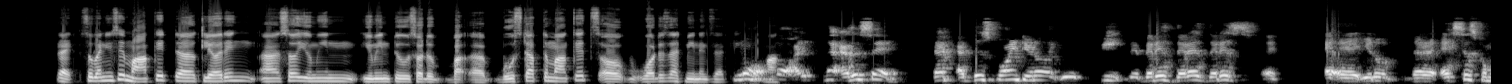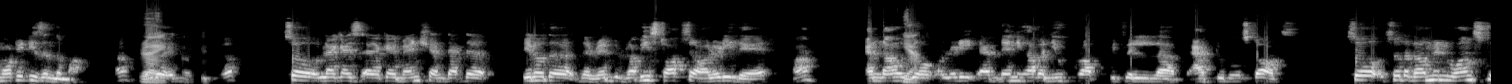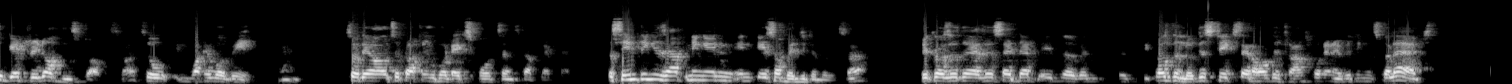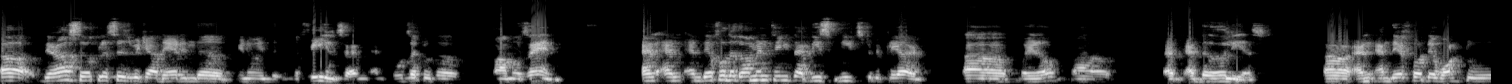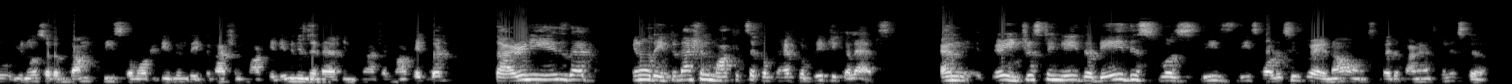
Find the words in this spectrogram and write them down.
Right. So when you say market uh, clearing, uh, so you mean you mean to sort of uh, boost up the markets, or what does that mean exactly? No, no. I, as I said, that at this point, you know, you, we, there is there is there is a, a, you know there are excess commodities in the market. Huh? Right. So, like I like I mentioned that the you know the the rabi stocks are already there, huh? and now yeah. you're already and then you have a new crop which will uh, add to those stocks. So so the government wants to get rid of these stocks. Huh? So in whatever way. Hmm. So they are also talking about exports and stuff like that. The same thing is happening in in case of vegetables. Huh? Because of the, as I said, that the, when, because the logistics and all the transport and everything is collapsed, uh, there are surpluses which are there in the you know in the, in the fields and, and closer to the farmer's end, and and and therefore the government thinks that this needs to be cleared, uh, you know, uh, at, at the earliest. Uh, and and therefore they want to you know sort of dump these commodities in the international market, even in the international market. But the irony is that you know the international markets have completely collapsed. And very interestingly, the day this was these these policies were announced by the finance minister,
